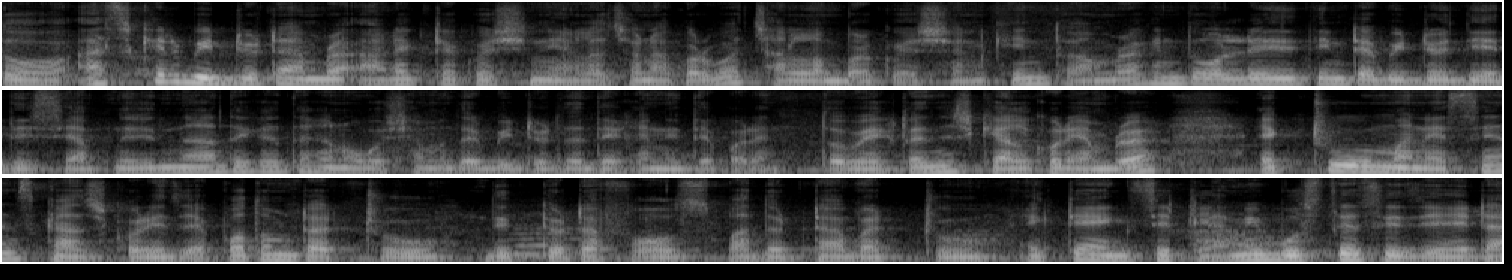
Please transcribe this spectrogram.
তো আজকের ভিডিওটা আমরা আরেকটা কোয়েশ্চেন নিয়ে আলোচনা করব, চার নম্বর কোয়েশ্চেন কিন্তু আমরা কিন্তু অলরেডি তিনটা ভিডিও দিয়ে দিচ্ছি আপনি যদি না দেখে থাকেন, অবশ্যই আমাদের ভিডিওটা দেখে নিতে পারেন। তবে একটা জিনিস খেয়াল করি আমরা, একটু মানে সেন্স কাজ করি যে, প্রথমটা টু দ্বিতীয়টা ফলস বাদরটা আবার টু একটা এক্স্যাক্টলি আমি বুঝতেছি যে, এটা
